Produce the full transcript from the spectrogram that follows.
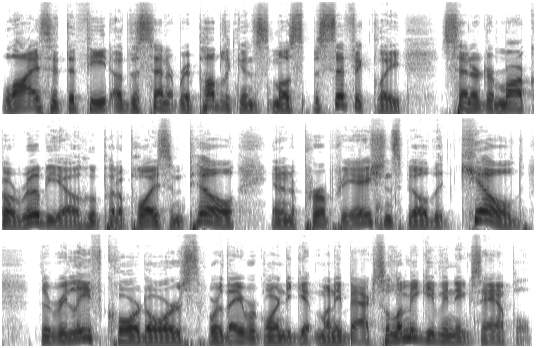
lies at the feet of the Senate Republicans, most specifically Senator Marco Rubio, who put a poison pill in an appropriations bill that killed the relief corridors where they were going to get money back. So let me give you an example.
